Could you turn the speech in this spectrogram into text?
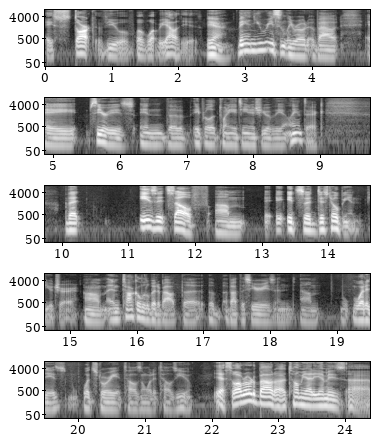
a stark view of, of what reality is. Yeah. Vann, you recently wrote about a series in the April 2018 issue of The Atlantic that is itself um, it's a dystopian future. Um, and talk a little bit about the, the about the series and um, what it is, what story it tells, and what it tells you. Yeah, so I wrote about uh, Tomi Adeyemi's uh,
